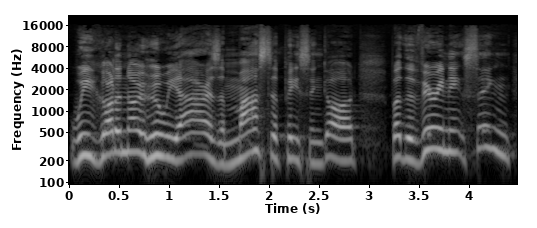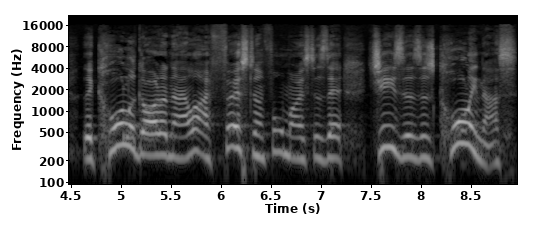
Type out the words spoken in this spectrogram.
we got to know who we are as a masterpiece in God. But the very next thing, the call of God in our life, first and foremost, is that Jesus is calling us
